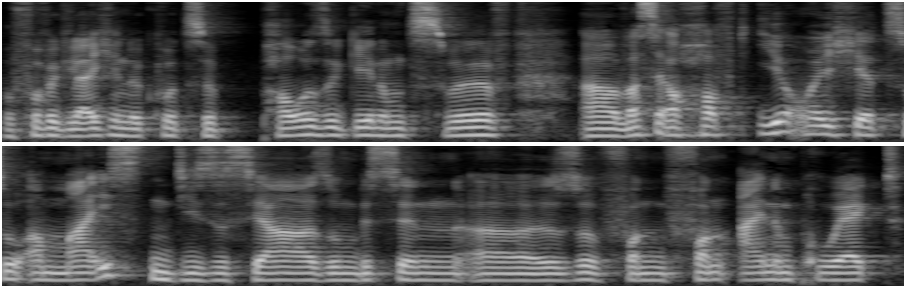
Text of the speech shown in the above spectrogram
bevor wir gleich in eine kurze Pause gehen um 12. Äh, was erhofft ihr euch jetzt so am meisten dieses Jahr so ein bisschen äh, so von, von einem Projekt?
